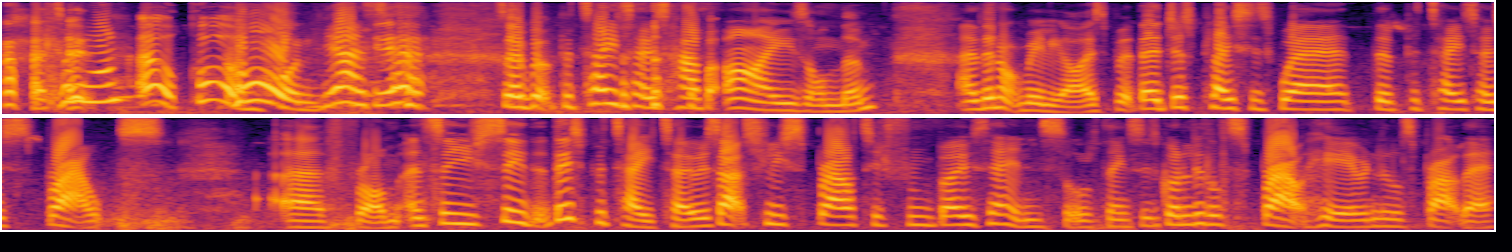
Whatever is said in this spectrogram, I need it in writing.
Come on. Oh, corn. Corn, yes. Yeah. So, but potatoes have eyes on them, and they're not really eyes, but they're just places where the potato sprouts uh, from. And so you see that this potato is actually sprouted from both ends, sort of thing. So it's got a little sprout here and a little sprout there.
